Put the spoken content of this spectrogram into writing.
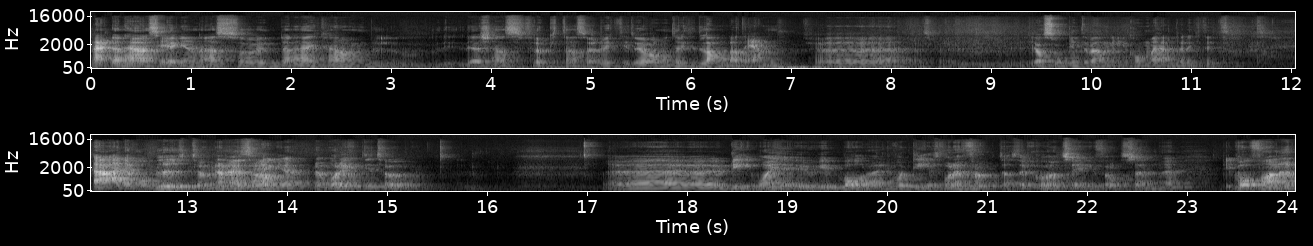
nej den här segern, alltså den här kan bli, det känns fruktansvärt viktigt och jag har nog inte riktigt landat än. För jag såg inte vändningen komma heller riktigt. Nej, den var blytung den här segern. Den var riktigt tung. Eh, Det var ju bara, det var dels var det en fruktansvärt skön seger för oss. Sen, eh, det var fan en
